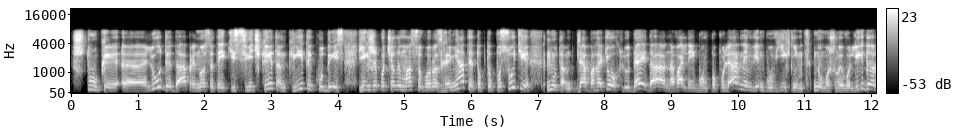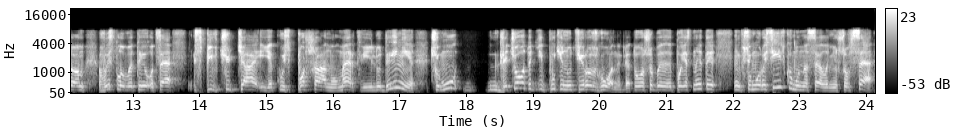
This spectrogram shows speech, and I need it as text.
штуки е, люди, да, приносити якісь свічки, там квіти кудись, їх же почали масово розганяти. Тобто, по суті, ну там для багатьох людей да, Навальний був популярним. Він був їхнім, ну можливо, лідером. Висловити оце співчуття і якусь пошану мертвій людині. Чому для чого тоді Путіну ці розгони? Для того, щоб пояснити всьому російському населенню, що все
